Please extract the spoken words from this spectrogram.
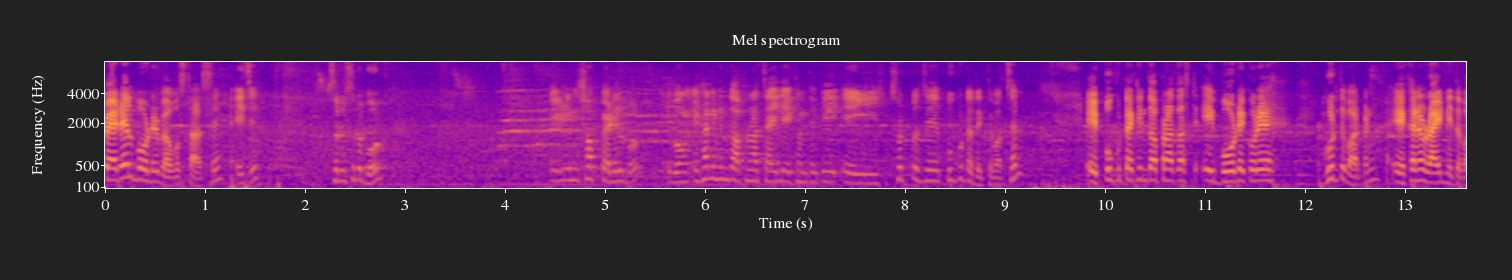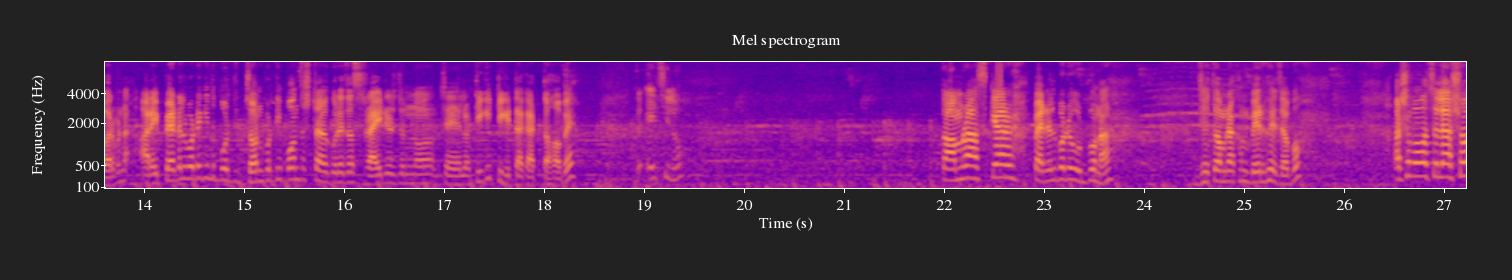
প্যাডেল বোর্ডের ব্যবস্থা আছে। এই যে, ছোটো ছোটো বোর্ড। এই কিন্তু সব প্যাডেল বোর্ড, এবং এখানে কিন্তু আপনারা চাইলে এখান থেকে এই ছোট্ট যে পুকুরটা দেখতে পাচ্ছেন, এই পুকুরটা কিন্তু আপনারা জাস্ট এই বোর্ডে করে ঘুরতে পারবেন, এখানেও রাইড নিতে পারবেন। আর এই প্যাডেল বোর্ডে কিন্তু প্রতি জন প্রতি পঞ্চাশ টাকা করে জাস্ট রাইডের জন্য যে হলো টিকিট টিকিটটা কাটতে হবে। তো এই ছিল। তো আমরা আজকে আর প্যাডেল বোর্ডে উঠবো না, যেহেতু আমরা এখন বের হয়ে যাব। আসো বাবা, চলে আসো।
